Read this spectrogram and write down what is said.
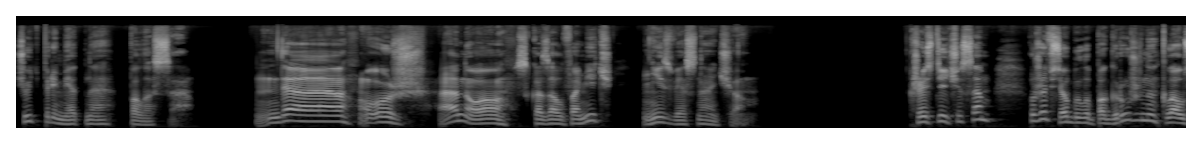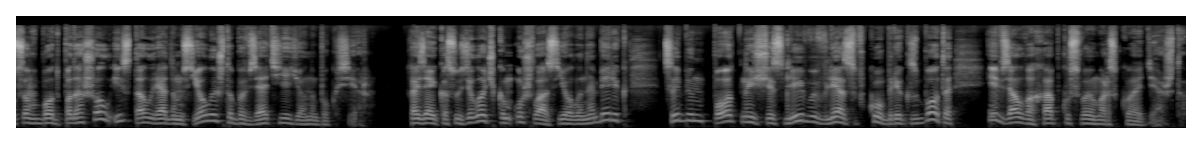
чуть приметная полоса. «Да уж, оно», — сказал Фомич, неизвестно о чем. К шести часам уже все было погружено, Клаусов бот подошел и стал рядом с Йолой, чтобы взять ее на буксир. Хозяйка с узелочком ушла с Йолы на берег, Цыбин, потный, счастливый, влез в кубрик с бота и взял в охапку свою морскую одежду.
